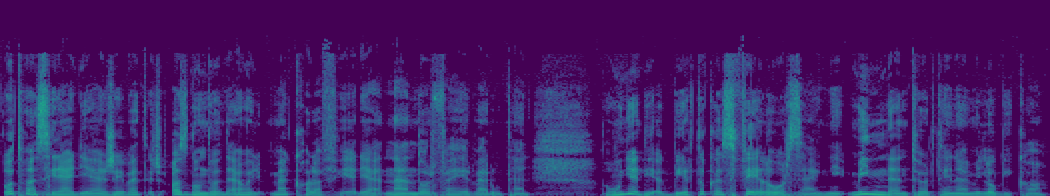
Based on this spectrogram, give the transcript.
ott van Szilágyi Erzsébet, és azt gondold el, hogy meghal a férje Nándor Fehérvár után. A hunyadiak birtok az fél országnyi. Minden történelmi logika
